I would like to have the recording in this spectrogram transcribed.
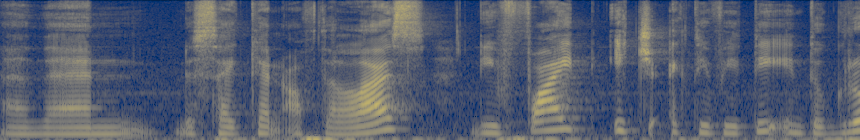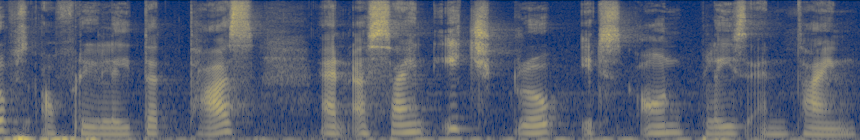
and then the second of the last, divide each activity into groups of related tasks and assign each group its own place and time.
